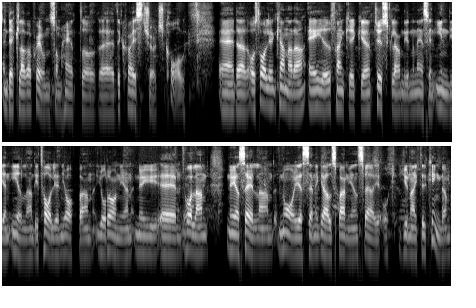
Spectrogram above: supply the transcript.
en deklaration som heter eh, The Christchurch Call. Eh, där Australien, Kanada, EU, Frankrike, Tyskland, Indonesien, Indien, Irland, Italien, Japan, Jordanien, Ny, eh, Holland, Nya Zeeland, Norge, Senegal, Spanien, Sverige och United Kingdom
